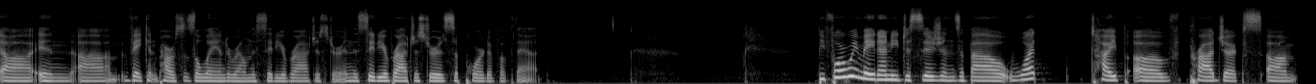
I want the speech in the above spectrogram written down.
uh, in um, vacant parcels of land around the city of Rochester, and the city of Rochester is supportive of that. Before we made any decisions about what type of projects um,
